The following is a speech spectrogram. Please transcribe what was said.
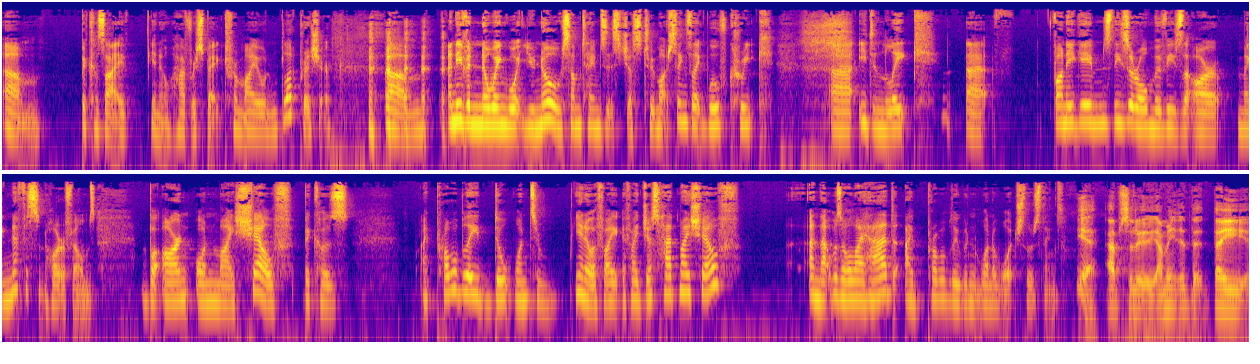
Um, because I, you know, have respect for my own blood pressure. Um, and even knowing what you know, sometimes it's just too much. Things like Wolf Creek, uh, Eden Lake, uh, Funny Games, these are all movies that are magnificent horror films, but aren't on my shelf because I probably don't want to, you know, if I if I just had my shelf and that was all I had, I probably wouldn't want to watch those things. Yeah, absolutely. I mean, they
